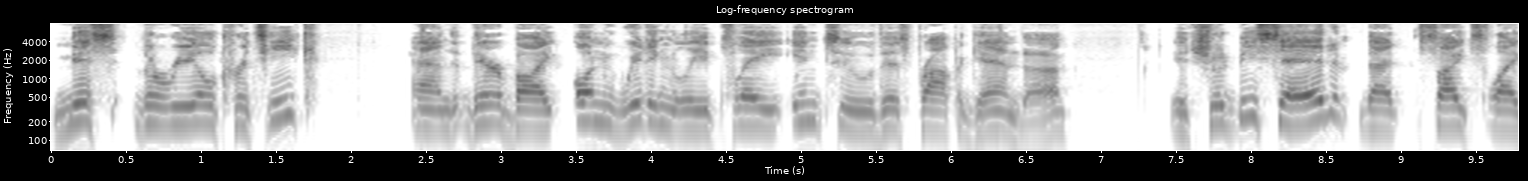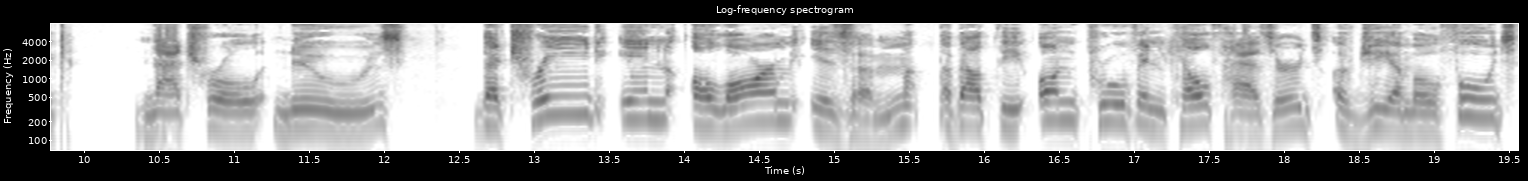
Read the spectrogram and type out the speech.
miss the real critique and thereby unwittingly play into this propaganda. It should be said that sites like Natural News that trade in alarmism about the unproven health hazards of GMO foods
